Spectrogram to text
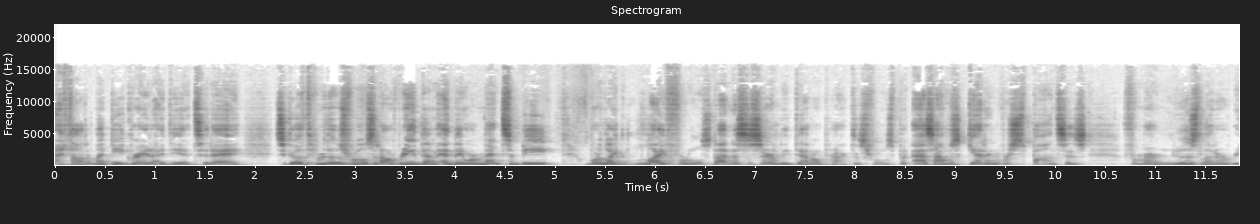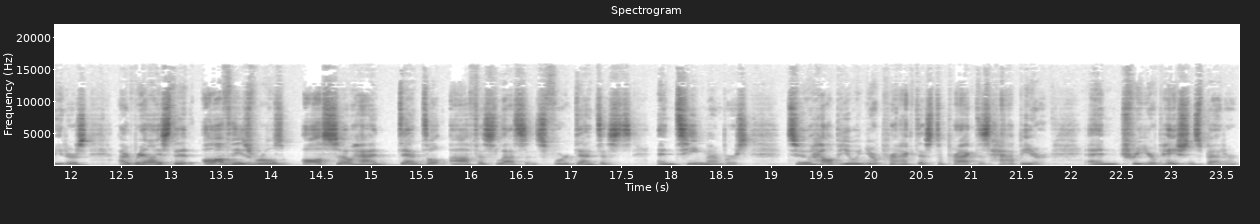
I thought it might be a great idea today to go through those rules and I'll read them. And they were meant to be more like life rules, not necessarily dental practice rules. But as I was getting responses from our newsletter readers, I realized that all of these rules also had dental office lessons for dentists and team members to help you in your practice, to practice happier and treat your patients better,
